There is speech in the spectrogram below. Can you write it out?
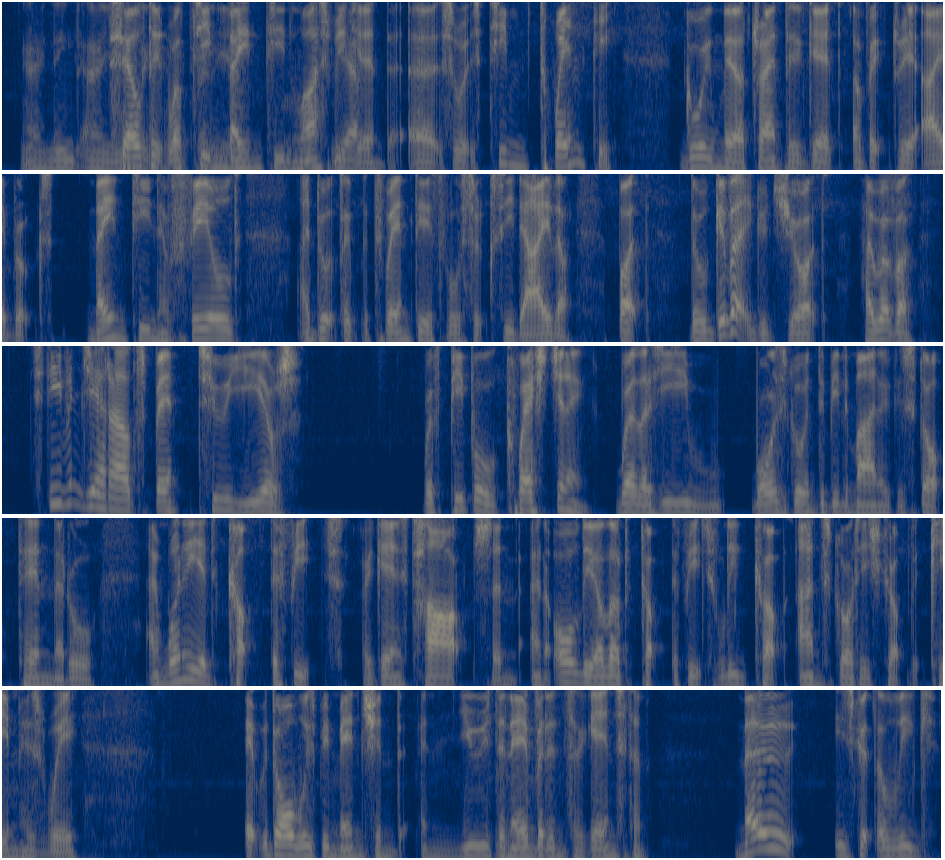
Uh, Celtic were team 19 last weekend, uh, so it's team 20 going there trying to get a victory at Ibrox. 19 have failed. I don't think the 20th will succeed either, but they'll give it a good shot. However, Steven Gerrard spent two years with people questioning whether he was going to be the man who could stop 10 in a row. And when he had cup defeats against Hearts and, and all the other cup defeats, League Cup and Scottish Cup that came his way, it would always be mentioned and used in evidence against him. Now he's got the league,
